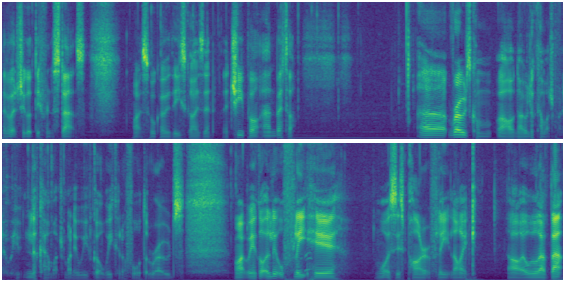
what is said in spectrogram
They've actually got different stats. Right, so we'll go with these guys then. They're cheaper and better. Uh, roads come. Oh no! Look how much money we look how much money we've got. We can afford the roads. Right, we've got a little fleet here. What is this pirate fleet like? Oh, we'll have that.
